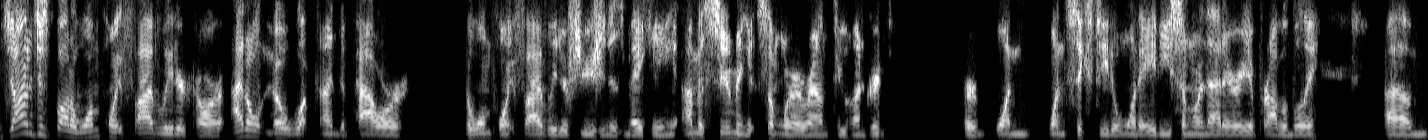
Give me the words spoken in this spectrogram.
John just bought a 1.5 liter car. I don't know what kind of power the 1.5 liter Fusion is making. I'm assuming it's somewhere around 200 or one 160 to 180, somewhere in that area probably. Um,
